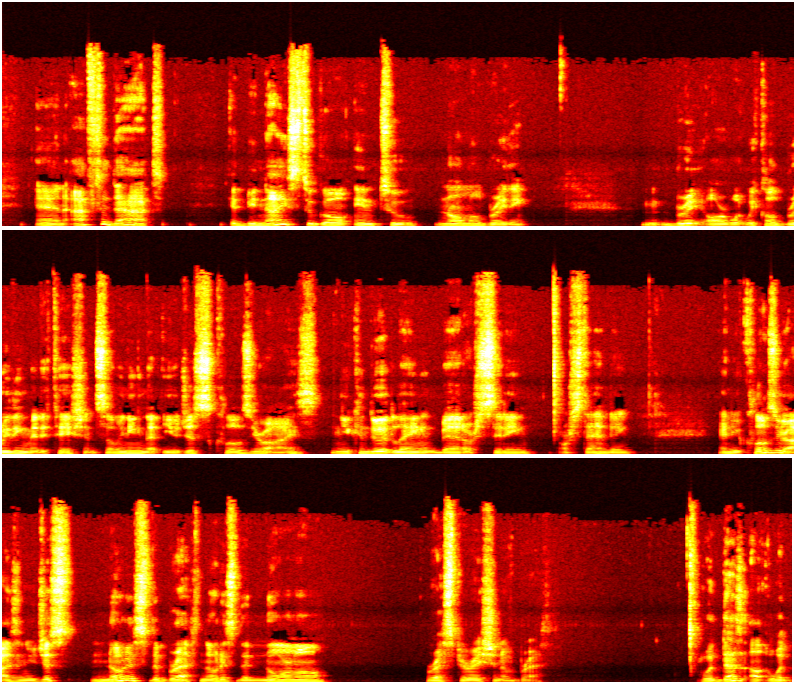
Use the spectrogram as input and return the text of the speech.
and after that, it'd be nice to go into normal breathing or what we call breathing meditation. So, meaning that you just close your eyes. You can do it laying in bed or sitting or standing. And you close your eyes and you just notice the breath, notice the normal respiration of breath. What does uh, what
